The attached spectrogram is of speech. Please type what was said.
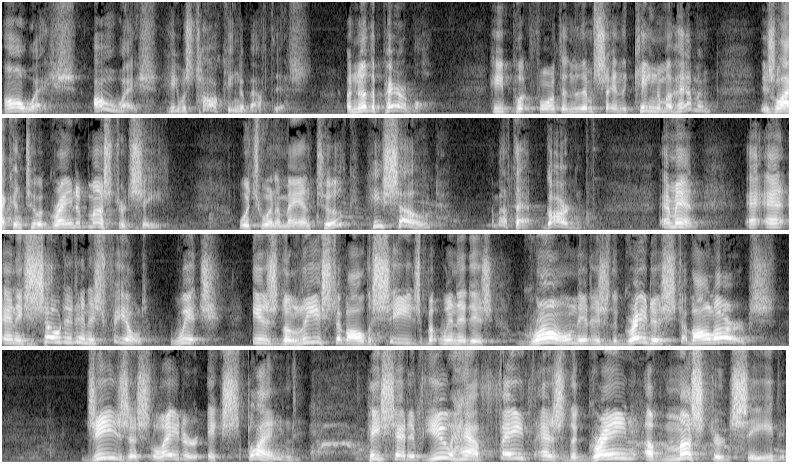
Always, always, he was talking about this. Another parable he put forth unto them, saying, The kingdom of heaven is likened to a grain of mustard seed, which when a man took, he sowed. How about that? Garden. Amen. And he sowed it in his field, which is the least of all the seeds, but when it is grown, it is the greatest of all herbs. Jesus later explained he said, If you have faith as the grain of mustard seed,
